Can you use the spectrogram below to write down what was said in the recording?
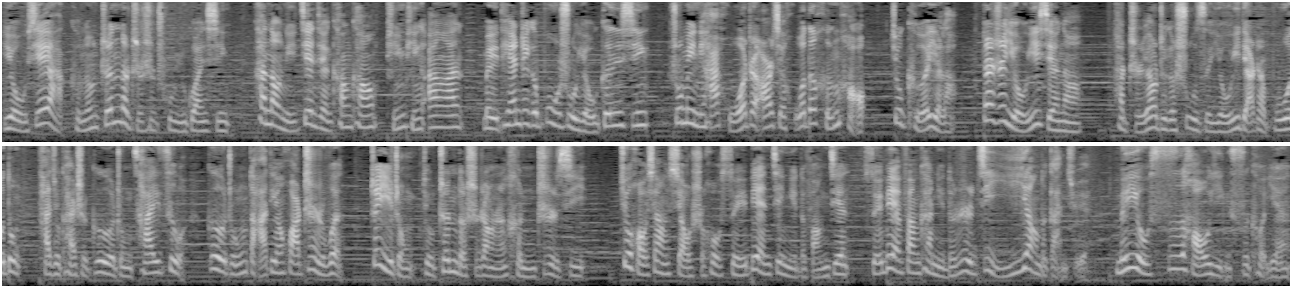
有些呀可能真的只是出于关心，看到你健健康康、平平安安，每天这个步数有更新，说明你还活着，而且活得很好。就可以了，但是有一些呢，他只要这个数字有一点点波动，他就开始各种猜测，各种打电话质问，这一种就真的是让人很窒息，就好像小时候随便进你的房间，随便翻看你的日记一样的感觉，没有丝毫隐私可言。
